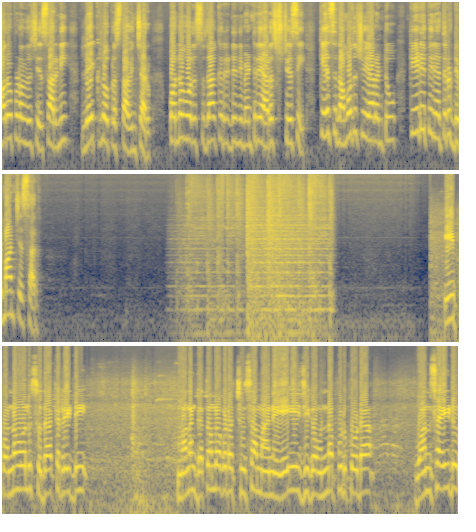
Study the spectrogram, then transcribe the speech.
ఆరోపణలు చేశారని లేఖలో ప్రస్తావించారు. పొన్నవోలు సుధాకర్ రెడ్డిని వెంటనే అరెస్టు చేసి కేసు నమోదు చేయాలంటూ టీడీపీ నేతలు డిమాండ్ చేశారు. ఈ పొన్నవోలు సుధాకర్ రెడ్డి మనం గతంలో కూడా చూసాం ఆయన ఏఏజీగా ఉన్నప్పుడు కూడా వన్ సైడు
